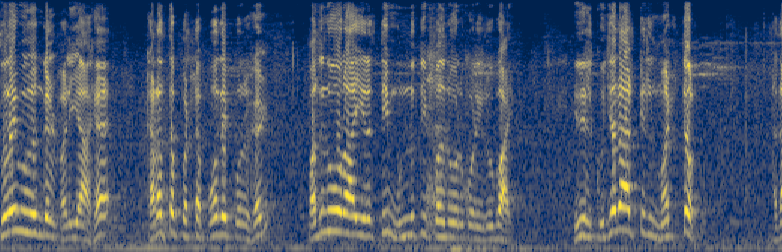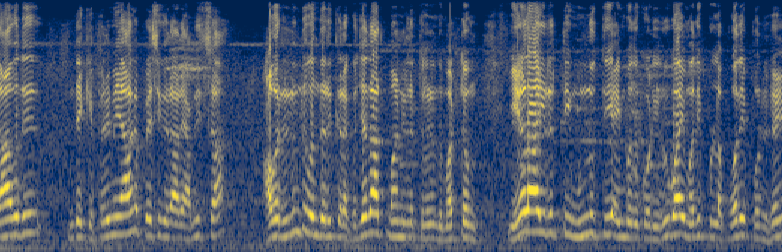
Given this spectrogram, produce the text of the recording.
துறைமுகங்கள் வழியாக கடத்தப்பட்ட போதைப் பொருள்கள் பதினோராயிரத்தி முந்நூற்றி பதினோரு கோடி ரூபாய். இதில் குஜராத்தில் மட்டும் அதாவது இன்றைக்கு பெருமையாக பேசுகிறாரே அமித்ஷா அவர் இருந்து வந்திருக்கிற குஜராத் மாநிலத்திலிருந்து மட்டும் ஏழாயிரத்தி முந்நூற்றி ஐம்பது கோடி ரூபாய் மதிப்புள்ள போதைப் பொருட்கள்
